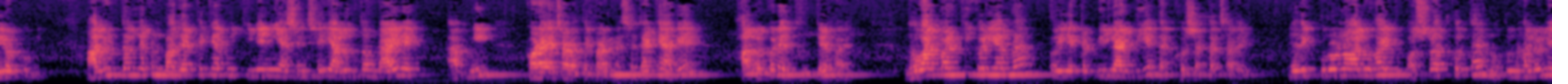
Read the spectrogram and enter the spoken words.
এরকমই। আলুর দম যখন বাজার থেকে আপনি কিনে নিয়ে আসেন, সেই আলুর দম ডাইরেক্ট আপনি কড়াইয়ে চড়াতে পারেন না, সেটাকে আগে ভালো করে ধুতে হয়। ধোয়ার পর কি করি আমরা? ওই একটা পিলার দিয়ে তার খোসাটা ছাড়াই। যদি পুরনো আলু হয়, একটু কসরত করতে হয়, নতুন আলু হলে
